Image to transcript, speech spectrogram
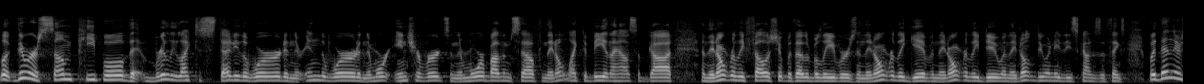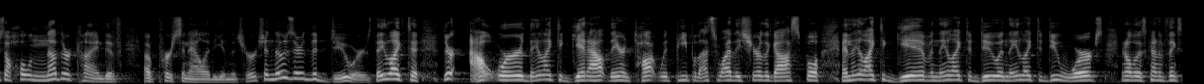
Look, there are some people that really like to study the Word and they're in the Word and they're more introverts and they're more by themselves and they don't like to be in the house of God and they don't really fellowship with other believers and they don't really give and they don't really do and they don't do any of these kinds of things. But then there's a whole nother kind of, of personality in the church and those are the doers. They like to, they're outward, they like to get out there and talk with people. That's why they share the gospel and they like to give and they like to do and they like to do works and all those kind of things.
